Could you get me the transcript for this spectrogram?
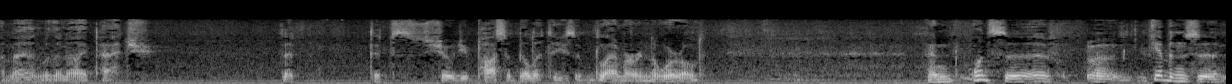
a man with an eye patch. That that showed you possibilities of glamour in the world. And once uh, uh, Gibbons uh,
